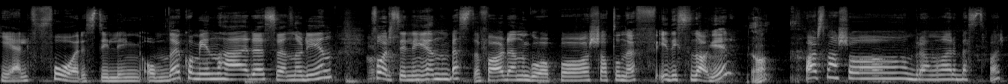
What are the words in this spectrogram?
hel forestilling om det. Kom inn her, Sven Nordin. Forestillingen 'Bestefar' den går på Chateau Neuf i disse dager. Ja. Hva er det som er så bra med å være bestefar?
